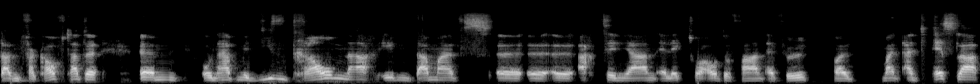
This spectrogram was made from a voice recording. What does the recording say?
dann verkauft hatte. Ähm, und habe mir diesen Traum nach eben damals äh, äh, 18 Jahren Elektroautofahren erfüllt, weil mein ein Tesla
